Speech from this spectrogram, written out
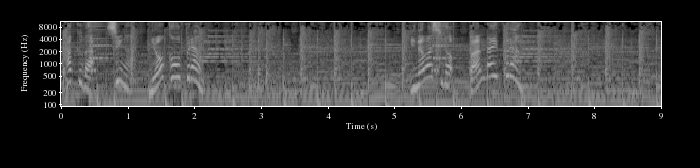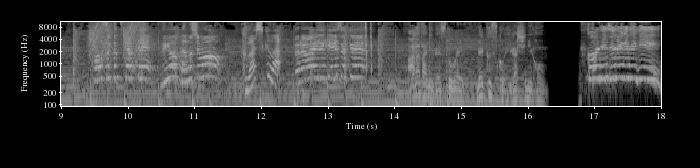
白馬滋賀妙高プラン猪苗代バンダイプラン。高速使って冬を楽しもう。詳しくは。トラ割りで検索。あなたにベストウェイネクスコ東日本。こんにちはネ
